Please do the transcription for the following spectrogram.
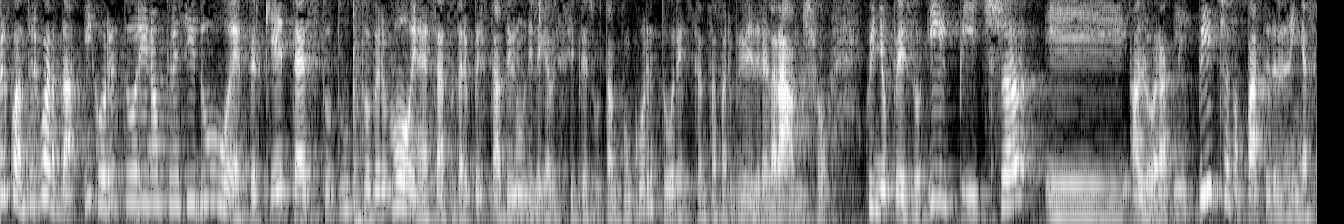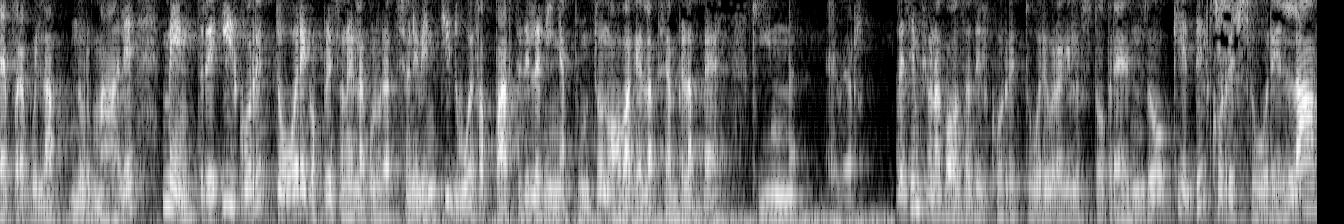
Per quanto riguarda i correttori ne ho presi due perché testo tutto per voi, nel senso sarebbe stato inutile che avessi preso soltanto un correttore senza farvi vedere l'arancio. Quindi ho preso il Peach e allora il Peach fa parte della linea Sephora, quella normale, mentre il correttore che ho preso nella colorazione 22 fa parte della linea appunto nuova che è la, sempre la Best Skin Ever. Ad esempio una cosa del correttore, ora che lo sto prendo, che del correttore la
